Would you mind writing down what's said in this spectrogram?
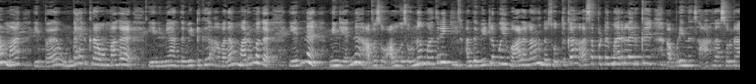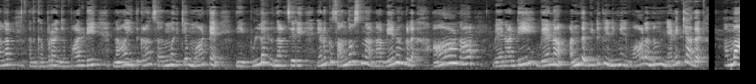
ஆமாம் இப்போ உண்டாயிருக்கிற அவன் மக இனிமே அந்த வீட்டுக்கு அவள் தான் மருமக. என்ன நீங்கள் என்ன அவ சொ அவங்க சொன்ன மாதிரி அந்த வீட்டில் போய் வாழலாம் அந்த சொத்துக்காக ஆசைப்பட்ட மாதிரில இருக்கு அப்படின்னு சாரதா சொல்கிறாங்க அதுக்கப்புறம் இங்கே பாருடி நான் இதுக்கெல்லாம் சம்மதிக்க மாட்டேன். நீ புள்ள இருந்தாலும் சரி எனக்கு சந்தோஷம் தான். நான் வேணாங்கல. ஆனால் வேணாண்டி வேணாம். அந்த வீட்டுக்கு இனிமேல் வாழணும்னு நினைக்காத. அம்மா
